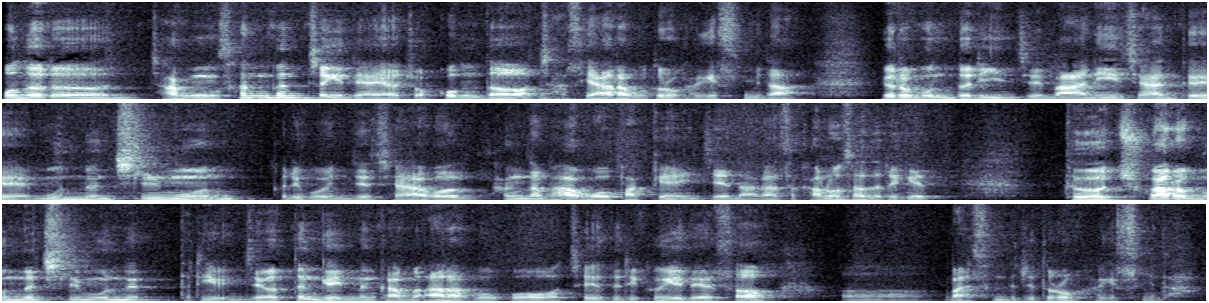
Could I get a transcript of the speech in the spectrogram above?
오늘은 자궁선근증에 대하여 조금 더 자세히 알아보도록 하겠습니다. 여러분들이 이제 많이 저한테 묻는 질문, 그리고 이제 저하고 상담하고 밖에 이제 나가서 간호사들에게 더 추가로 묻는 질문들이 이제 어떤 게 있는가 한번 알아보고 저희들이 거기에 대해서 어, 말씀드리도록 하겠습니다.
